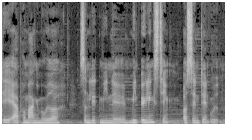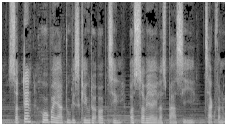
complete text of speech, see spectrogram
det er på mange måder sådan lidt min, øh, min yndlingsting at sende den ud. Så den håber jeg, du vil skrive dig op til, og så vil jeg ellers bare sige tak for nu.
